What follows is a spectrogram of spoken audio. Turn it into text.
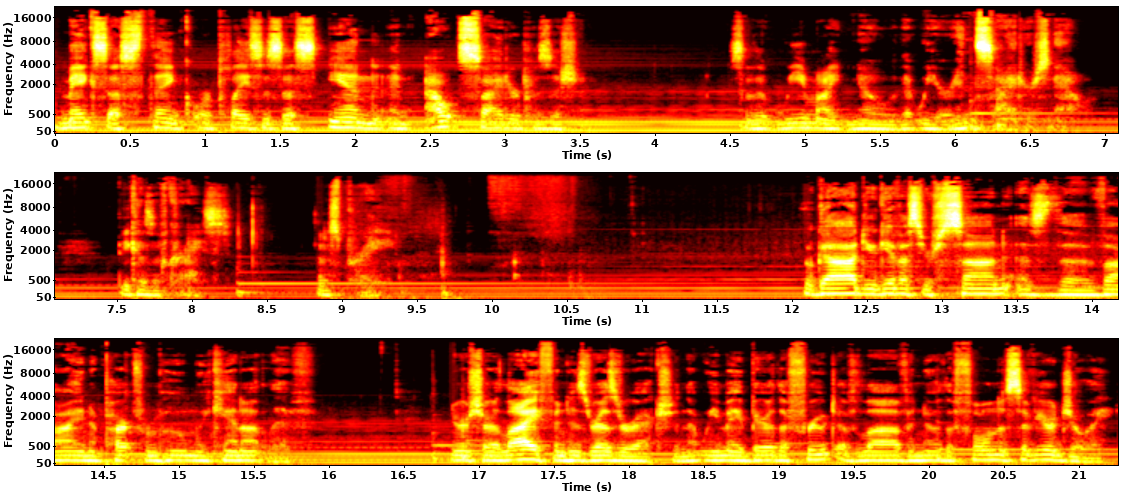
makes us think or places us in an outsider position, so that we might know that we are insiders now because of Christ. Let us pray. O God, you give us your Son as the vine apart from whom we cannot live. Nourish our life in his resurrection, that we may bear the fruit of love and know the fullness of your joy.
